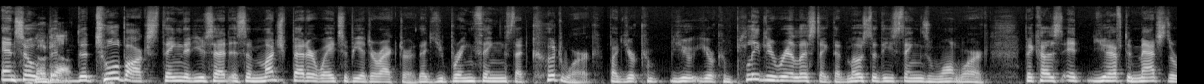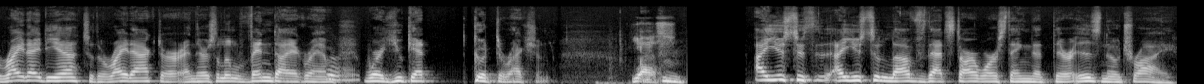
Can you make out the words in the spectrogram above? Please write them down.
And so No the, the toolbox thing that you said is a much better way to be a director. That you bring things that could work, but you're com- you, you're completely realistic that most of these things won't work because it you have to match the right idea to the right actor, and there's a little Venn diagram where you get good direction. Yes. Mm. I used to th- I used to love that Star Wars thing that there is no try.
